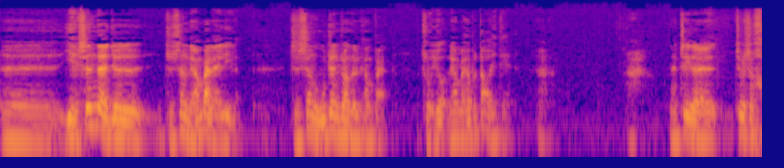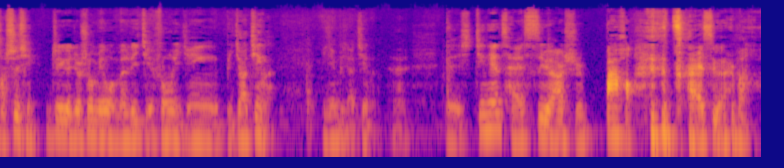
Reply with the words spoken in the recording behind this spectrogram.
嗯，野生的就只剩两百来例了，只剩无症状的两百左右，两百还不到一点啊啊！那这个就是好事情，这个就说明我们离解封已经比较近了，已经比较近了。哎，呃，今天才四月二十八号，才四月二十八号，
